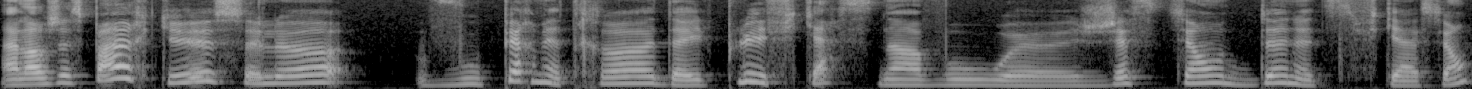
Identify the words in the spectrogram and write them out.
Alors j'espère que cela vous permettra d'être plus efficace dans vos euh, gestions de notifications.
